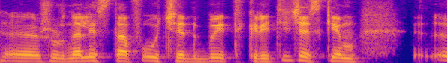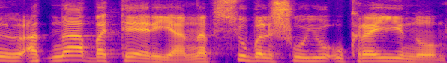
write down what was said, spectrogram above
э, журналистов учат быть критическим. Э, одна батарея на всю большую Украину.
